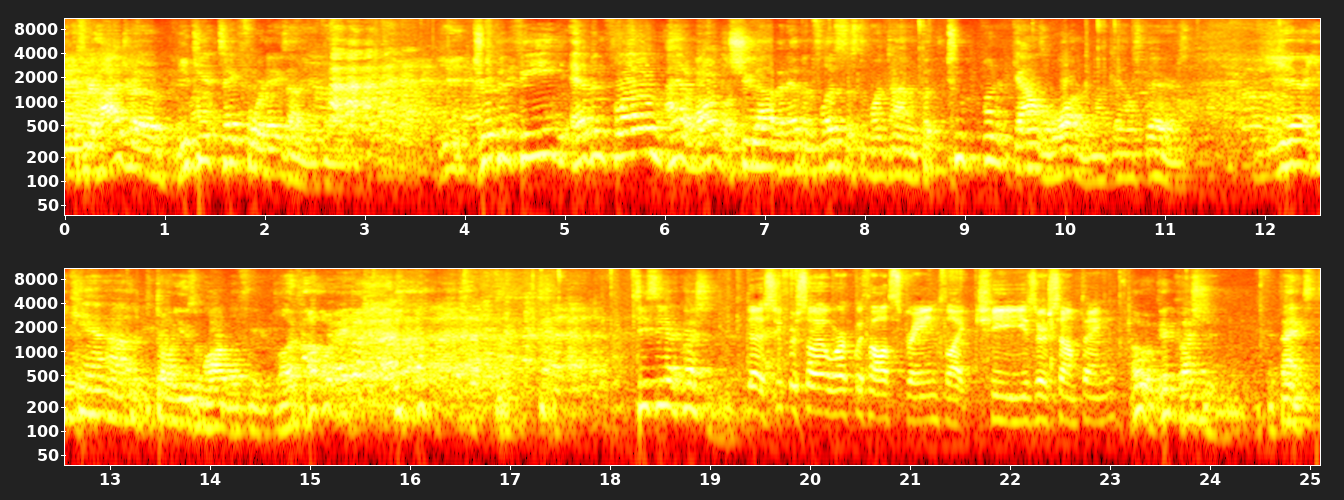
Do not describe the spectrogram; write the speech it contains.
And if you're hydro, you can't take four days out of your garden. Drip and feed, ebb and flow. I had a marble shoot out of an ebb and flow system one time and put 200 gallons of water in my downstairs. Yeah, you can't, uh, don't use a marble for your plug, by the way. TC, you got a question? Does super soil work with all strains like cheese or something? Oh, good question. Thanks.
